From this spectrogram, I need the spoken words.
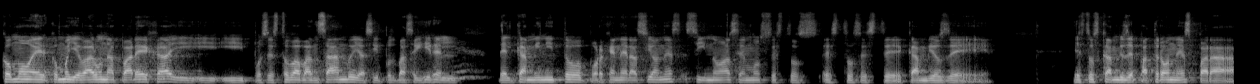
cómo, eh, cómo llevar una pareja y, y pues esto va avanzando y así pues va a seguir el, del caminito por generaciones si no hacemos estos, estos este, cambios de estos cambios de patrones para...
